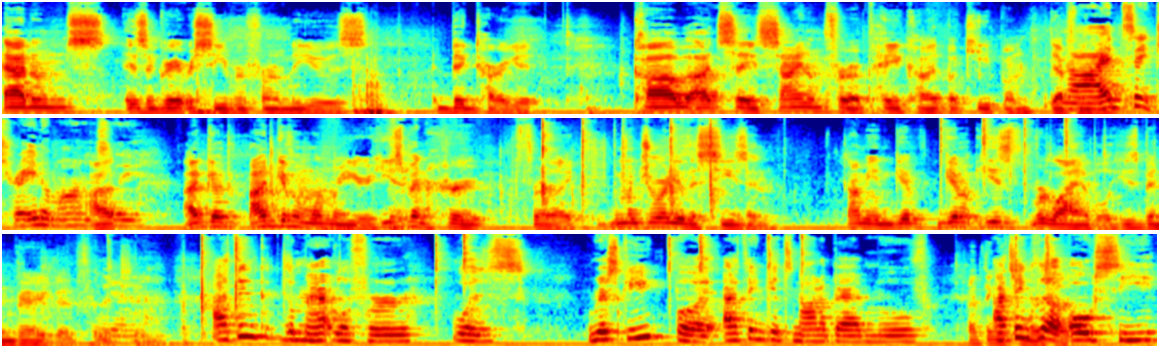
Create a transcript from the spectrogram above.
Adams is a great receiver for him to use, big target. Cobb, I'd say sign him for a pay cut, but keep him No. I'd say trade him, honestly. I'd go. I'd give him one more year. He's been hurt for like the majority of the season. I mean, give give him. He's reliable. He's been very good for the Yeah. team. I think the Matt LaFleur was risky, but I think it's not a bad move. I think. I think the it. OC,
